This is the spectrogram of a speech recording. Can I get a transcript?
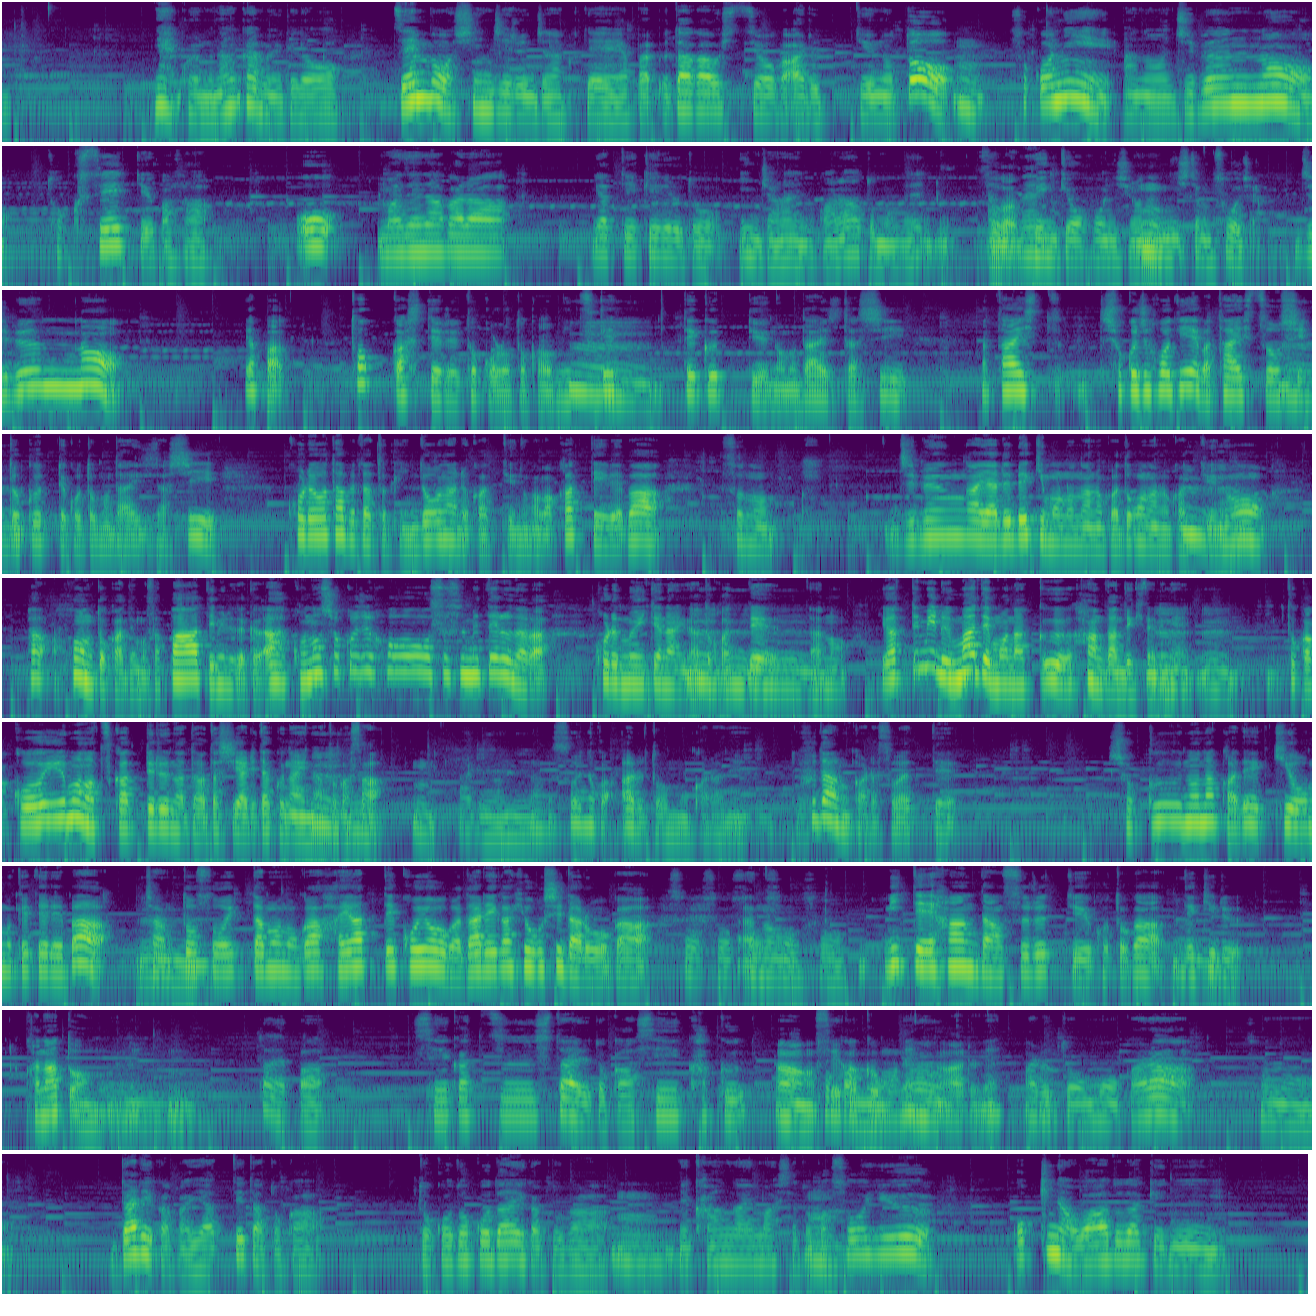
ねこれも何回も言うけど全部を信じるんじゃなくてやっぱり疑う必要があるっていうのと、うん。そこにあの自分の特性っていうかさを混ぜながらやっていけれるといいんじゃないのかなと思うね。そうだね。勉強法にしろうん。何にしてもそうじゃん。自分のやっぱ特化してるところとかを見つけていくっていうのも大事だし、まあ体質食事法で言えば体質を知っとくってことも大事だし、これを食べた時にどうなるかっていうのが分かっていればその自分がやるべきものなのかどうなのかっていうのを、パ本とかでもさパーって見るだけであこの食事法を進めてるならこれ向いてないなとかって、うんうんうん。あのやってみるまでもなく判断できたりね。うんうんとかこういうものを使ってるんだったら私やりたくないなとかさ、うんあるよね。そういうのがあると思うからね。普段からそうやって食の中で気を向けてればうん。ちゃんとそういったものが流行ってこようが誰が表紙だろうが。見て判断するっていうことができるかなとは思うよね。ただやっぱ生活スタイルとか性格うんうんとかも性格もね、うん。あるね。あると思うから、その誰かがやってたとかどこどこ大学がう、ん。ね、考えましたとか、うん。そういう大きなワードだけに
